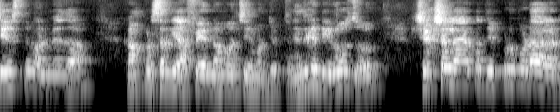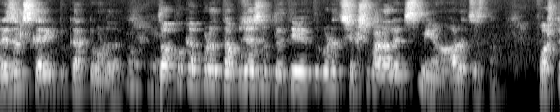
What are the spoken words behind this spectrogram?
చేస్తే వాళ్ళ మీద కంపల్సరీగా ఎఫ్ఐఆర్ నమోదు చేయమని చెప్తున్నాను ఎందుకంటే ఈరోజు శిక్ష లేకపోతే ఎప్పుడు కూడా రిజల్ట్స్ కరెక్ట్ కరెక్ట్ ఉండదు. తప్పుకప్పుడు తప్పు చేసిన ప్రతి వ్యక్తి కూడా శిక్ష పడాలని మేము ఆలోచిస్తాం ఫస్ట్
